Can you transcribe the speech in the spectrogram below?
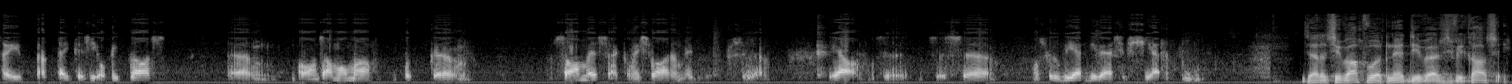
sy praktyk is hier op die plaas. Ehm um, waar ons almal maar ook ehm um, saam is, ek kom swaar met so ja, ons is uh, ons probeer diversifiseer. Ja, dat is die wagwoord, net diversifikasie.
